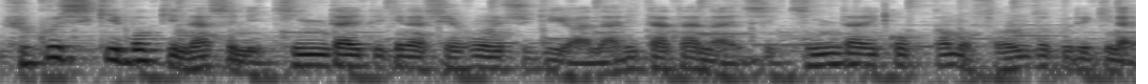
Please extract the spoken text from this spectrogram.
複式簿記なしに近代的な資本主義は成り立たないし近代国家も存続できない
